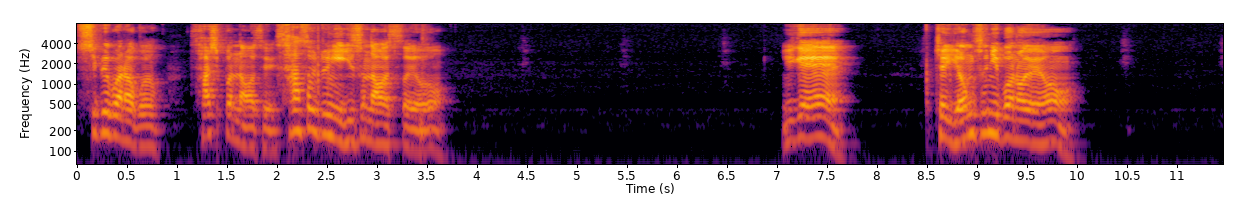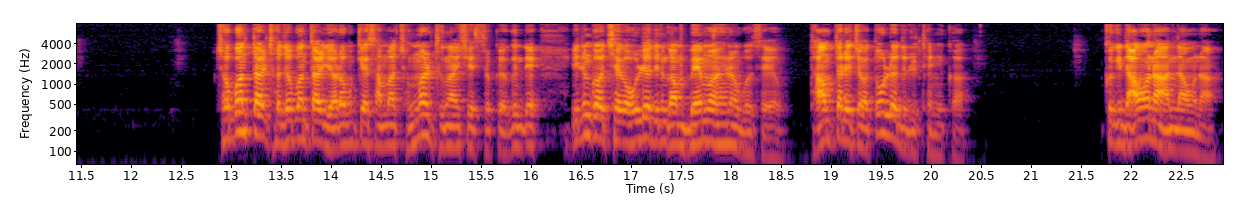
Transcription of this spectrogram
12번하고 40번 나왔어요. 사수 중에 이수 나왔어요. 이게 제 영순위 번호예요. 저번 달, 저저번 달 여러분께서 아마 정말 등한시했을 거예요. 근데 이런 거 제가 올려드린 거 한번 메모해 놓어 보세요. 다음 달에 제가 또 올려드릴 테니까. 거기 나오나 안 나오나.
